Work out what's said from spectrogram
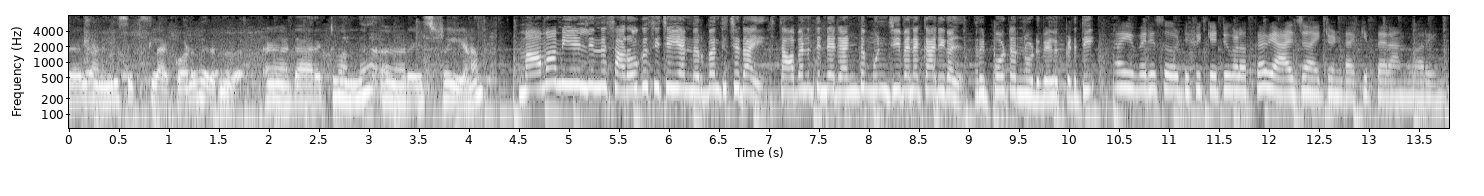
ചൈൽഡ് ആണെങ്കിൽ സിക്സ് ലാക്കുമാണ് വരുന്നത്. ഡയറക്റ്റ് വന്ന് രജിസ്റ്റർ ചെയ്യണം. മാമാമിയയിൽ നിന്ന് സറോഗസി ചെയ്യാൻ നിർബന്ധിച്ചതായി സ്ഥാപനത്തിന്റെ രണ്ട് മുൻ ജീവനക്കാരികൾ റിപ്പോർട്ടറിനോട് വെളിപ്പെടുത്തി. ഇവർ സർട്ടിഫിക്കറ്റുകളൊക്കെ വ്യാജമായിട്ട് ഉണ്ടാക്കി തരാന്ന് പറയുന്നു.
